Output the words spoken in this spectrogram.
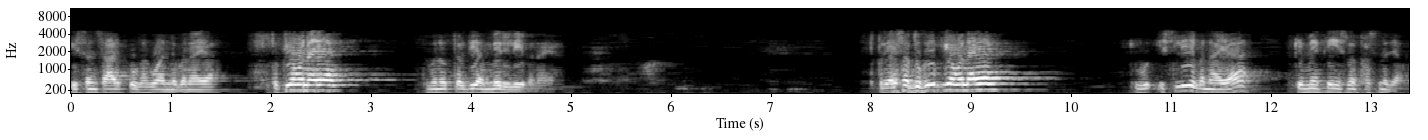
कि संसार को भगवान ने बनाया। तो क्यों बनाया? तो मैंने उत्तर दिया, मेरे लिए बनाया। तो ऐसा दुख रूप क्यों बनाया? कि वो इसलिए बनाया कि मैं कहीं इसमें फंस न जाऊँ।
